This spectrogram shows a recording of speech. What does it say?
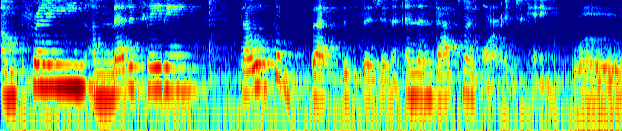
I'm praying. I'm meditating. That was the best decision. And then that's when Orange came. Whoa.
